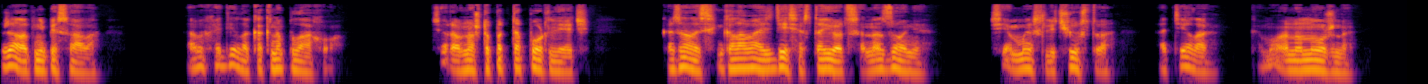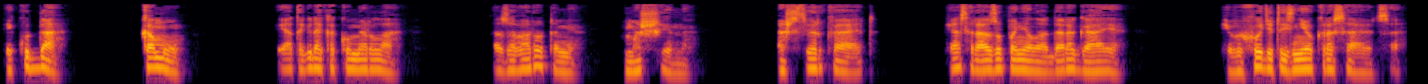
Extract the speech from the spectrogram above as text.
Жалоб не писала. А выходила, как на плаху. Все равно, что под топор лечь. Казалось, голова здесь остается, на зоне. Все мысли, чувства. А тело, кому оно нужно? И куда? Кому? Я тогда как умерла. А за воротами машина. Аж сверкает. Я сразу поняла, дорогая. И выходит из нее красавица.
